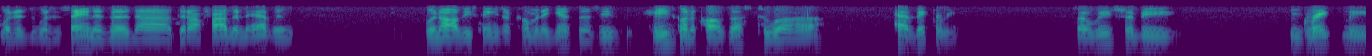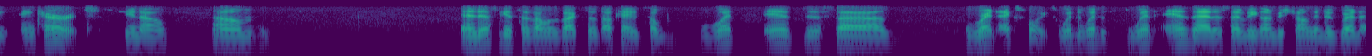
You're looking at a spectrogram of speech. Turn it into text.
what, it, what it's saying is that uh, that our Father in heaven, when all these things are coming against us, he's he's going to cause us to uh, have victory. So we should be greatly encouraged, you know. Um, and this gets us almost back to okay, so what is this uh, great exploits? What what what is that? We're going to be strong and do greater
